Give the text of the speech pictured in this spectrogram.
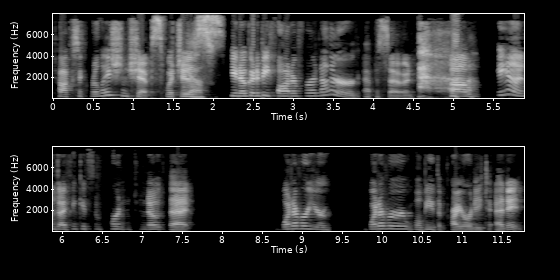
toxic relationships, which is yes. you know going to be fodder for another episode. Um, and I think it's important to note that whatever you're whatever will be the priority to edit,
